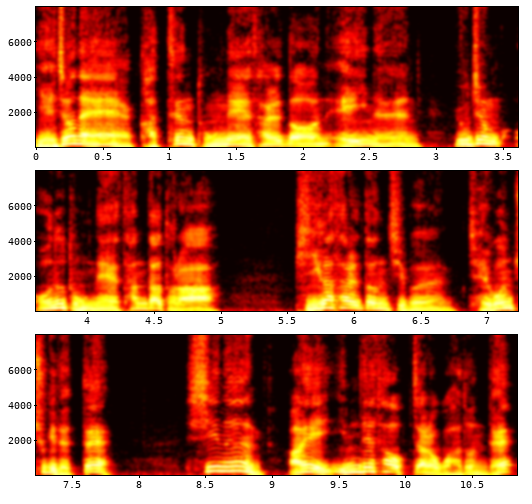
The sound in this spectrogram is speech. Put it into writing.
예전에 같은 동네에 살던 A는 요즘 어느 동네에 산다더라. B가 살던 집은 재건축이 됐대. C는 아예 임대사업자라고 하던데.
